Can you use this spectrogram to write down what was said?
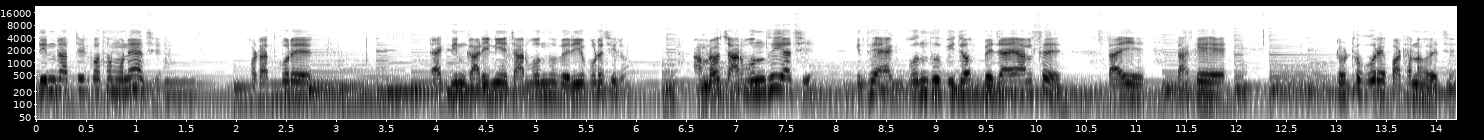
দিন রাত্রির কথা মনে আছে? হঠাৎ করে একদিন গাড়ি নিয়ে চার বন্ধু বেরিয়ে পড়েছিল। আমরাও চার বন্ধুই আছি, কিন্তু এক বন্ধু বিজ- বেজায় আলসে, তাই তাকে টোটো করে পাঠানো হয়েছে।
